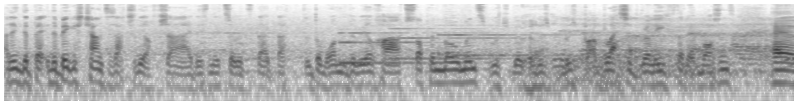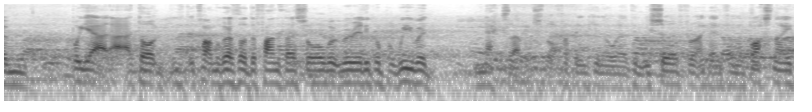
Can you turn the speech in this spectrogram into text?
I think the the biggest chance is actually offside, isn't it? So it's that, that the one, the real heart-stopping moments, which was, was, was a blessed relief that it wasn't. Um, but yeah, I, I thought the Tottenham. I thought the fans that I saw were, were really good, but we were next level stuff. I think you know. I think we saw from again from the boss night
